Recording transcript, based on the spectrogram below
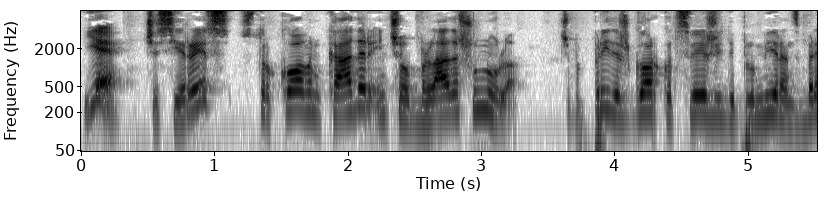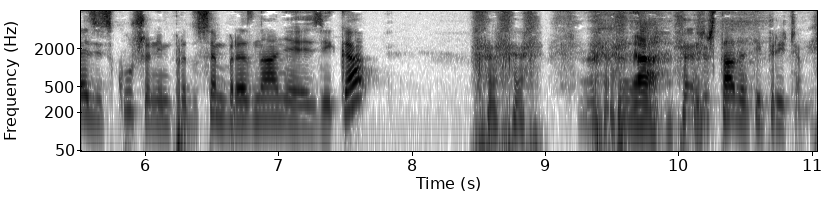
je, če si res strokoven kader in če obvladaš v nulo. Če pa prideš gor kot sveži diplomiranc, brez izkušenj in predvsem brez znanja jezika, Ja, šta da ti pričam.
